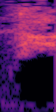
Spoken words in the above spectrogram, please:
we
